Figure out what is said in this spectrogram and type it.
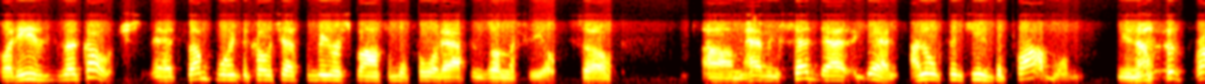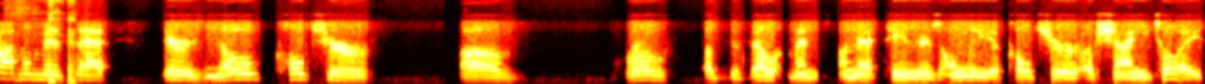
but he's the coach. At some point, the coach has to be responsible for what happens on the field. So, um, having said that, again, I don't think he's the problem. You know, the problem is that there is no culture of growth of development on that team. There's only a culture of shiny toys.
